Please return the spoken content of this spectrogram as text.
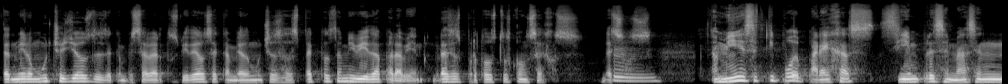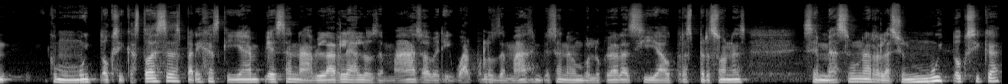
Te admiro mucho, Jos. Desde que empecé a ver tus videos he cambiado muchos aspectos de mi vida para bien. Gracias por todos tus consejos. Besos. Mm. A mí ese tipo de parejas siempre se me hacen como muy tóxicas. Todas esas parejas que ya empiezan a hablarle a los demás o averiguar por los demás, empiezan a involucrar así a otras personas, se me hace una relación muy tóxica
